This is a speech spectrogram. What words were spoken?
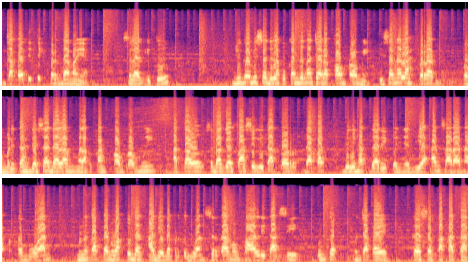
mencapai titik perdamaian. Selain itu, juga bisa dilakukan dengan cara kompromi. Di sanalah peran pemerintah desa dalam melakukan kompromi atau sebagai fasilitator dapat dilihat dari penyediaan sarana pertemuan, menetapkan waktu dan agenda pertemuan, serta memfasilitasi untuk mencapai kesepakatan.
